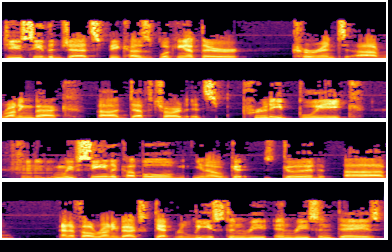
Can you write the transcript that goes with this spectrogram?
do you see the Jets because looking at their current uh, running back uh, depth chart, it's pretty bleak. We've seen a couple, you know, good, good uh, NFL running backs get released in re- in recent days.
